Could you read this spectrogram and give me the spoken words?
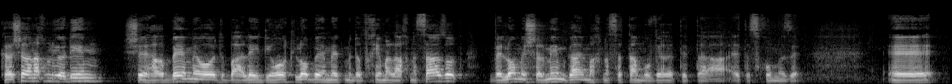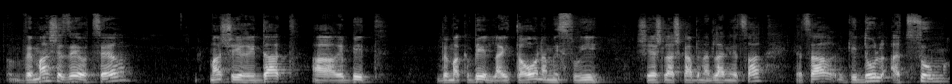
כאשר אנחנו יודעים שהרבה מאוד בעלי דירות לא באמת מדווחים על ההכנסה הזאת ולא משלמים גם אם הכנסתם עוברת את, ה, את הסכום הזה. אה, ומה שזה יוצר, מה שירידת הריבית במקביל ליתרון המיסויי שיש להשקעה בנדל"ן יצרה, יצר גידול עצום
